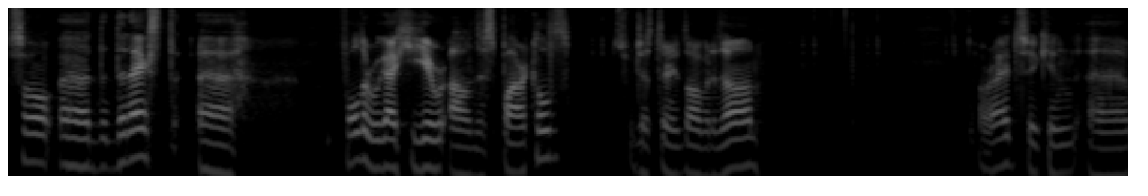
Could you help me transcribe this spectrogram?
so uh, the, the, next uh, folder we got here are the sparkles. So just turn it over and on. Alright so you can uh,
